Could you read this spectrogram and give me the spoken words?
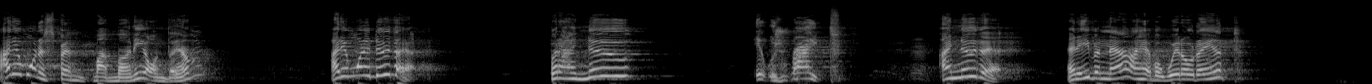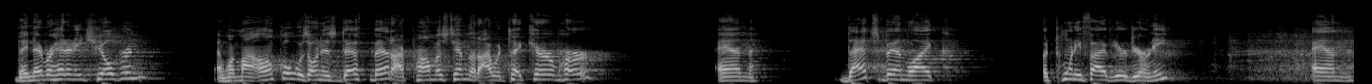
I didn't want to spend my money on them. I didn't want to do that. But I knew it was right. I knew that. And even now I have a widowed aunt. They never had any children. And when my uncle was on his deathbed, I promised him that I would take care of her. And that's been like a 25 year journey. and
